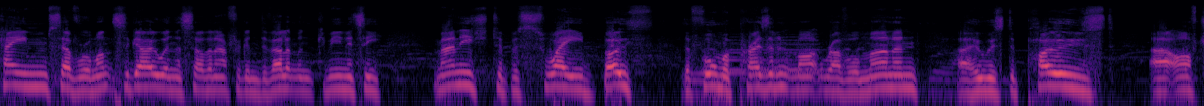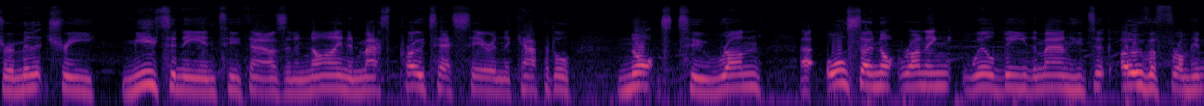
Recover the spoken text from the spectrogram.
came several months ago when the Southern African Development Community managed to persuade both the former president, Marc Ravalomanana, uh, who was deposed uh, after a military mutiny in 2009 and mass protests here in the capital, not to run. Uh, also not running will be the man who took over from him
